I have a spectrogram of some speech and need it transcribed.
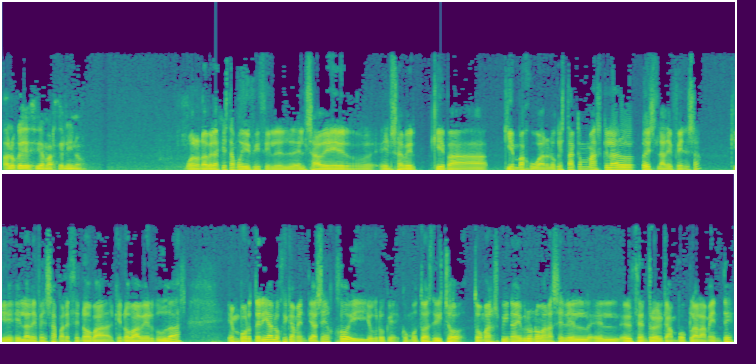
a lo que decía Marcelino. Bueno, la verdad es que está muy difícil el, saber el saber qué va quién va a jugar. Lo que está más claro es la defensa, que la defensa parece no va que no va a haber dudas. En portería, lógicamente, Asenjo y yo creo que, como tú has dicho, Tomás Pina y Bruno van a ser el, centro del campo, claramente.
